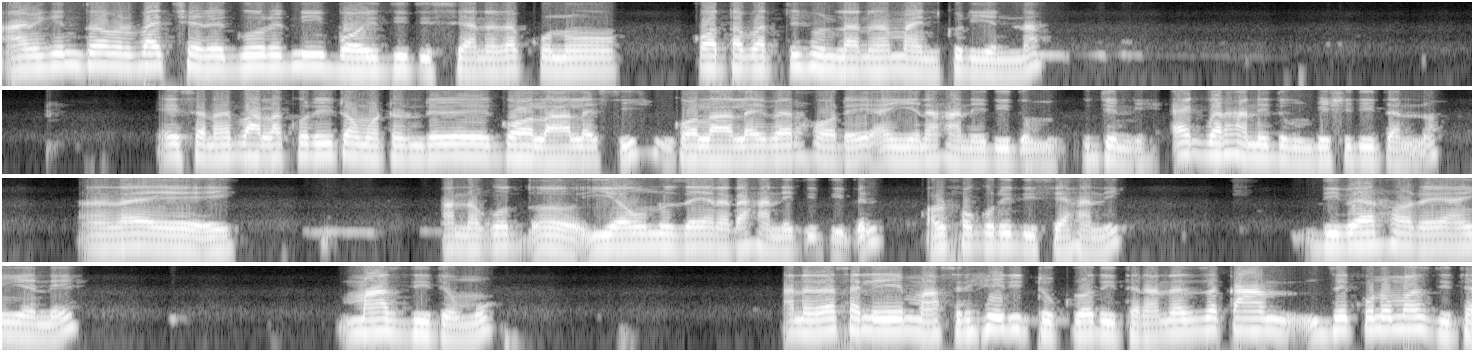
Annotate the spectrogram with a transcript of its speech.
আমি কিন্তু আমার বাচ্চারে গড়ে নিয়ে বয় দিতেছি, আনারা কোনো কথাবার্তা শুনলে আনারা মাইন্ড করিয়েন না। এছাড়া বালা করে টমেটো গলা আলাইছি। গলা আলাইবার হরে আইনা হানি দি দম বুঝছেন একবার হানি দম, বেশি দিতেন না। এই ইয়া অনুযায়ী এনারা হানি দি দিবেন। অল্প করে দিছে হানি। দিবার হরে আইয়ানে মাছ দি দমু। আনারা চাইলে মাছের হেরি টুকরো দিতে আনারা কান যে কোনো মাছ দিতে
